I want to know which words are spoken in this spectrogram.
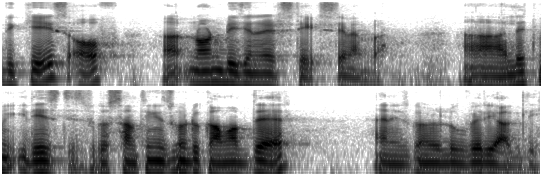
the case of uh, non-degenerate states remember. Uh, let me erase this because something is going to come up there and it is going to look very ugly.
